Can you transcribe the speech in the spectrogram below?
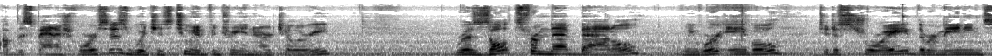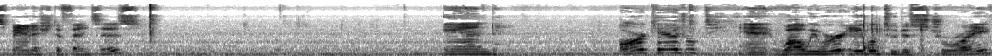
of the Spanish forces, which is two infantry and an artillery. Results from that battle, we were able to destroy the remaining Spanish defenses. And our casualty, and while we were able to destroy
